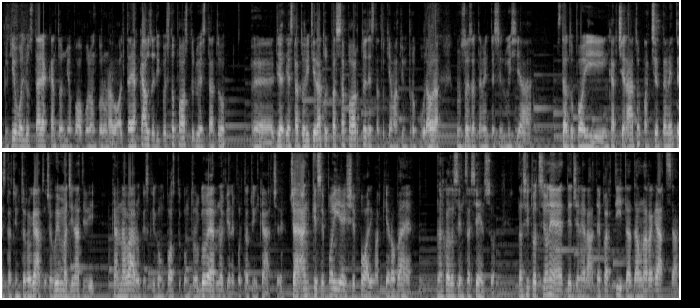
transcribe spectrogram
perché io voglio stare accanto al mio popolo ancora una volta e a causa di questo post lui è stato, eh, gli è stato ritirato il passaporto ed è stato chiamato in procura. Ora non so esattamente se lui sia stato poi incarcerato, ma certamente è stato interrogato. Cioè, voi immaginatevi Cannavaro che scrive un post contro il governo e viene portato in carcere. Cioè, anche se poi esce fuori, ma che roba è? Una cosa senza senso. La situazione è degenerata, è partita da una ragazza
